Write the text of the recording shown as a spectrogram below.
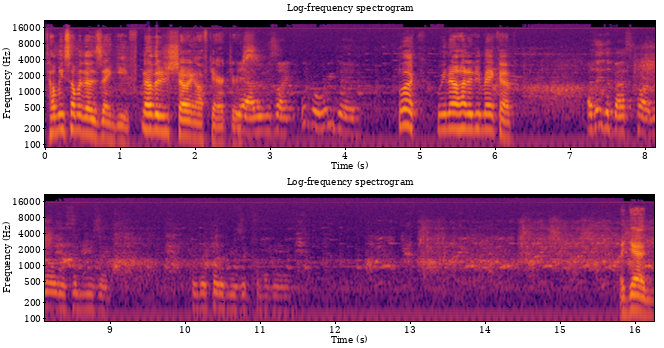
Tell me someone does Zangief. No, they're just showing off characters. Yeah, they're just like, look what we did. Look, we know how to do makeup. I think the best part really is the music. So they play the music from the game. Again,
